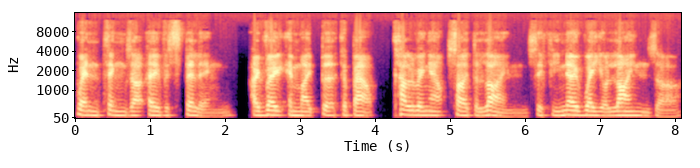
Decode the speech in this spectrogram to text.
when things are overspilling. I wrote in my book about coloring outside the lines. If you know where your lines are,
